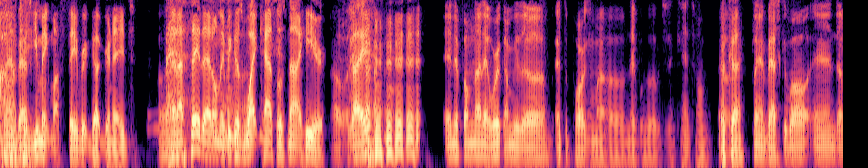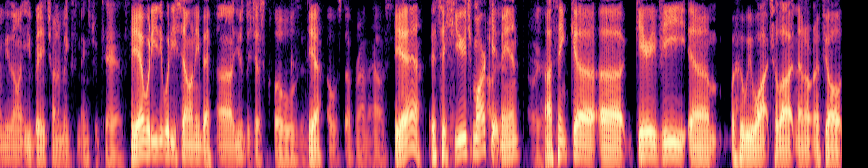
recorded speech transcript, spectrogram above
oh, dude, you make my favorite gut grenades. Oh. And I say that only because White Castle's not here. Oh. Right? And if I'm not at work, I'm either uh, at the park in my uh, neighborhood, which is in Canton. Uh, okay. Playing basketball, and I'm either on eBay trying to make some extra cash. Yeah. What do you What do you sell on eBay? Uh, usually just clothes and yeah. old stuff around the house. Yeah, it's a huge market, oh, yeah. man. Oh, yeah. I think uh, uh, Gary V, um, who we watch a lot, and I don't know if y'all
